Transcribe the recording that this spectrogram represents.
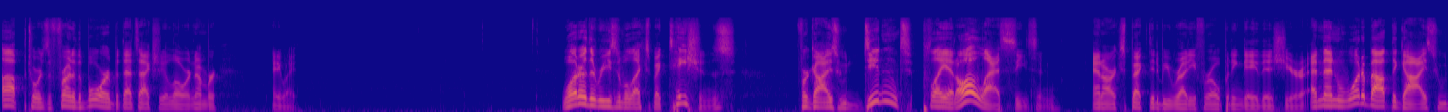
up towards the front of the board, but that's actually a lower number. Anyway, what are the reasonable expectations for guys who didn't play at all last season and are expected to be ready for opening day this year? And then what about the guys who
